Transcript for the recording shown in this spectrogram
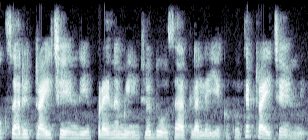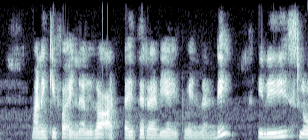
ఒకసారి ట్రై చేయండి. ఎప్పుడైనా మీ ఇంట్లో దోశ అట్లా లేయకపోతే ట్రై చేయండి. మనకి ఫైనల్గా అట్ట అయితే రెడీ అయిపోయిందండి. ఇది స్లో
